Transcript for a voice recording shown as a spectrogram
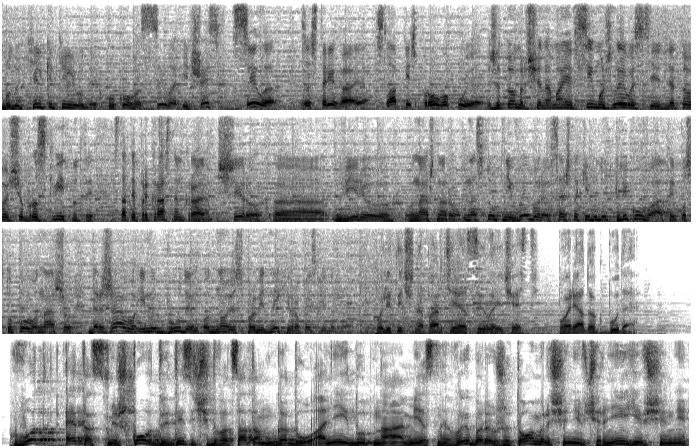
будуть тільки ті люди, у кого сила і честь. Сила застерігає, слабкість провокує. Житомирщина має всі можливості для того, щоб розквітнути, стати прекрасним краєм. Щиро е, вірю в наш народ. Наступні вибори все ж таки будуть лікувати поступово нашу державу, і ми будемо одною з провідних європейських держав. Політична партія Сила і честь. Порядок буде. Вот это Смешко в 2020 году. Они идут на местные выборы в Житомирщине, в Черниговщине,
